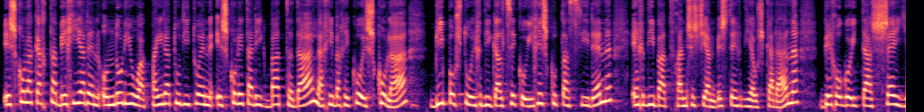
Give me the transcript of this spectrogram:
Eskola karta berriaren ondorioak pairatu dituen eskoletarik bat da, Larribarreko eskola, bi postu erdi galtzeko irreskuta ziren, erdi bat frantzesian beste erdi euskaran, berrogoita sei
